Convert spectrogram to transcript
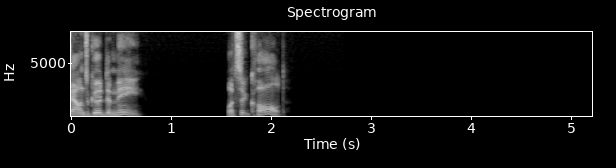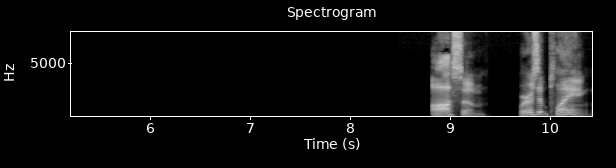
Sounds good to me. What's it called? Awesome. Where is it playing?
